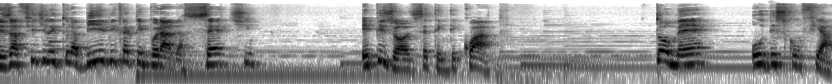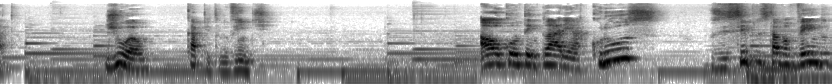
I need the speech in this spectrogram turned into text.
Desafio de Leitura Bíblica, temporada 7, episódio 74. Tomé, o Desconfiado. João, capítulo 20. Ao contemplarem a cruz, os discípulos estavam vendo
